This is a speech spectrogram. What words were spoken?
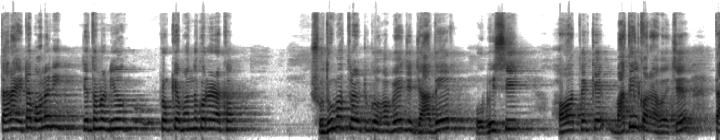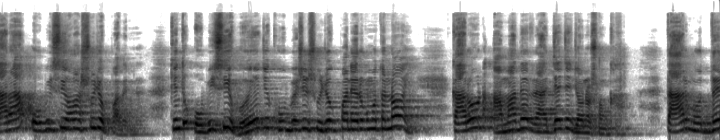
তারা এটা বলেনি। যে তোমরা নিয়োগ প্রক্রিয়া বন্ধ করে রাখো। শুধুমাত্র এটুকু হবে যে যাদের ওবিসি হওয়া থেকে বাতিল করা হয়েছে, তারা ওবিসি হওয়ার সুযোগ পাবেন না। কিন্তু ওবিসি হয়ে যে খুব বেশি সুযোগ পান এরকম তো নয়। কারণ আমাদের রাজ্যে যে জনসংখ্যা, তার মধ্যে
